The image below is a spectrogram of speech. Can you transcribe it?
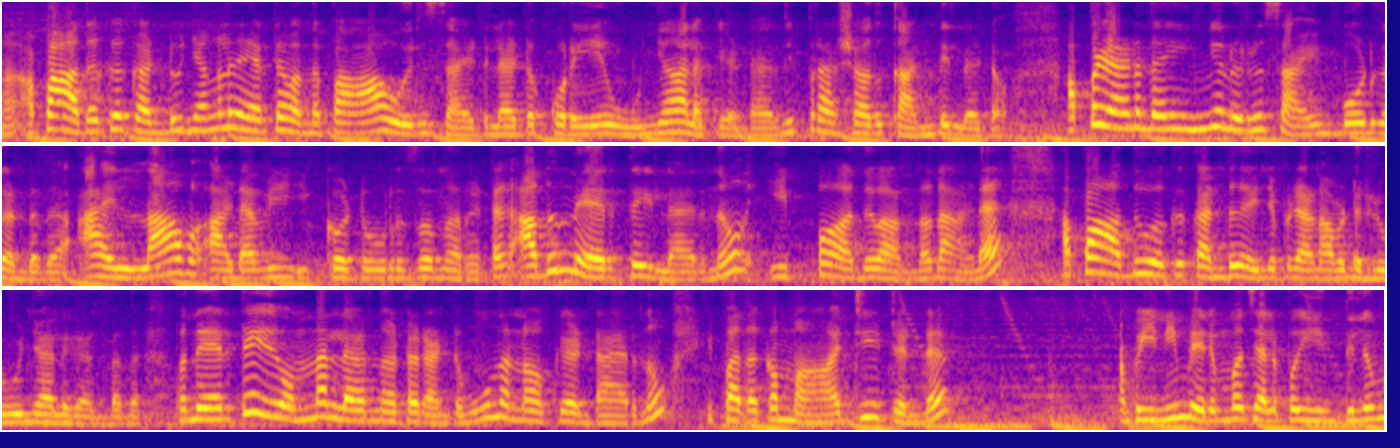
അപ്പോൾ അതൊക്കെ കണ്ടു. ഞങ്ങൾ നേരത്തെ വന്നപ്പോൾ ആ ഒരു സൈഡിലായിട്ട് കുറേ ഊഞ്ഞാലൊക്കെ ഉണ്ടായിരുന്നു. ഇപ്രാവശ്യം അത് കണ്ടില്ല കേട്ടോ. അപ്പോഴാണ് ദാ ഇങ്ങനൊരു സൈൻ ബോർഡ് കണ്ടത്. I love Adavi eco tourism എന്ന് പറഞ്ഞിട്ട്. അതും നേരത്തെ ഇല്ലായിരുന്നു. ഇപ്പോൾ അത് വന്നതാണ്. അപ്പോൾ അതും ഒക്കെ കണ്ടു കഴിഞ്ഞപ്പോഴാണ് അവിടെ ഒരു ഊഞ്ഞാൽ കണ്ടത്. അപ്പോൾ നേരത്തെ ഇത് ഒന്നല്ലായിരുന്നു കേട്ടോ. രണ്ട് മൂന്നെണ്ണം ഒക്കെ ഉണ്ടായിരുന്നു. ഇപ്പോൾ അതൊക്കെ മാറ്റിയിട്ടുണ്ട്. അപ്പോൾ ഇനിയും വരുമ്പോൾ ചിലപ്പോൾ ഇതിലും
